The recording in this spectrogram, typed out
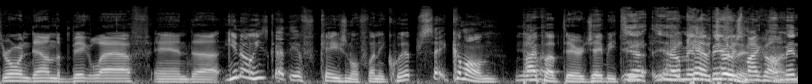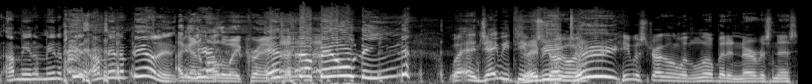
throwing down the big laugh, and uh, you know he's got the occasional funny quip. Say, come on, pipe up there, JBT. Yeah, yeah. hey, I'm in Kev, the turn his mic on. I'm in. I mean, I'm in a bit. I'm in a building. I got him all the way cranked. in the building. Well, and JBT, was struggling. He was struggling with a little bit of nervousness.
